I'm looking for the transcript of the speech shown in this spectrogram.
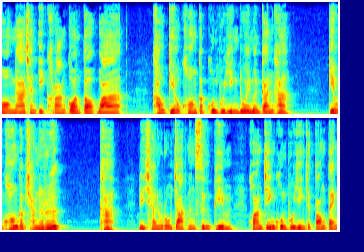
มองหน้าฉันอีกครั้งก่อนตอบว่า เขาเกี่ยวข้องกับคุณผู้หญิงด้วยเหมือนกันค่ะ เกี่ยวข้องกับฉันหรือ ค่ะ ดิฉันรู้จากหนังสือพิมพ์ ความจริงคุณผู้หญิงจะต้องแต่ง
